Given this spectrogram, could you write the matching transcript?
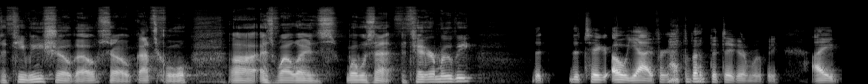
the TV show, though, so that's cool. Uh, as well as, what was that? The Tigger movie? The, Tigger. Oh, yeah, I forgot about the Tigger movie. I,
